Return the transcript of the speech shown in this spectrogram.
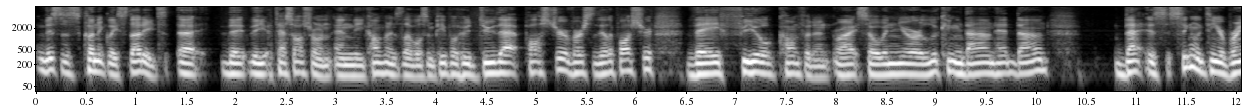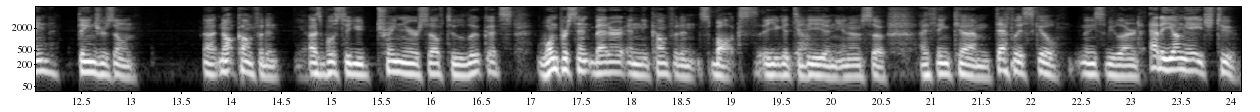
this is clinically studied. Uh, the the testosterone and the confidence levels in people who do that posture versus the other posture, they feel confident, right? So when you're looking down, head down, that is signaling to your brain danger zone. Uh, not confident, as opposed to you train yourself to look at one percent better in the confidence box that you get to be in. You know, so I think um, definitely a skill that needs to be learned at a young age too,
